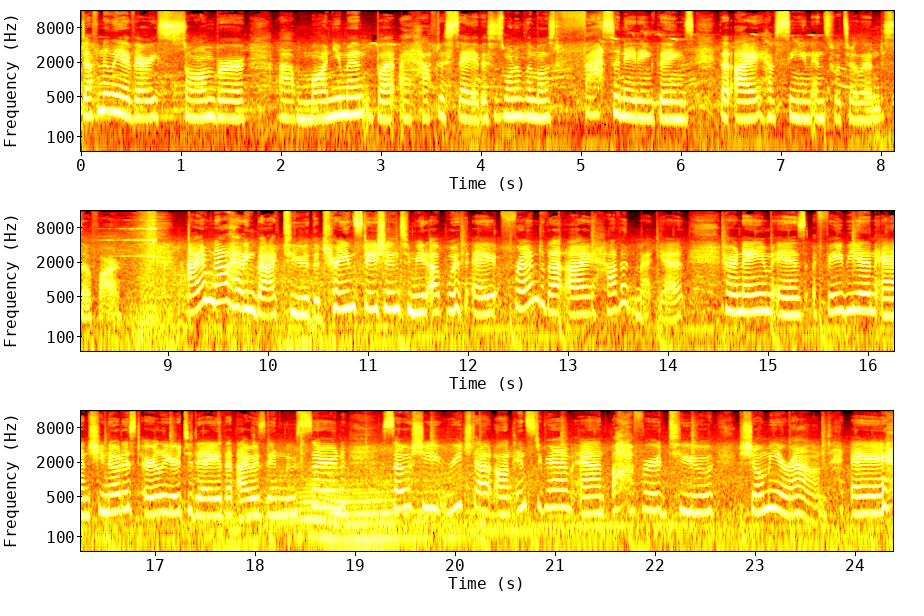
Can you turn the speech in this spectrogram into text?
definitely a very somber uh, monument, but I have to say, this is one of the most fascinating things that I have seen in Switzerland so far. I'm now heading back to the train station to meet up with a friend that I haven't met yet. Her name is Fabian and she noticed earlier today that I was in Lucerne, so she reached out on Instagram and offered to show me around. A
